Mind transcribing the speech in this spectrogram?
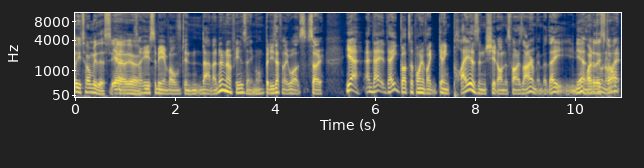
you told me this. Yeah, yeah. So he used to be involved in that. I don't know if he is anymore, but he definitely was. So yeah, and they they got to the point of like getting players and shit on as far as I remember. They yeah. Why they're they stop? alright.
